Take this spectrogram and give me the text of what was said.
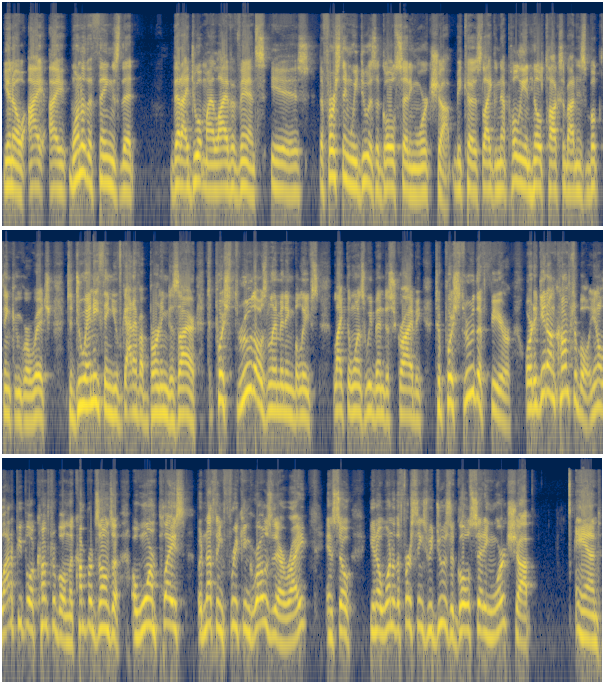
you know, I I one of the things that that I do at my live events is the first thing we do is a goal setting workshop because, like Napoleon Hill talks about in his book Think and Grow Rich, to do anything, you've got to have a burning desire to push through those limiting beliefs, like the ones we've been describing, to push through the fear or to get uncomfortable. You know, a lot of people are comfortable, and the comfort zone's a, a warm place, but nothing freaking grows there, right? And so, you know, one of the first things we do is a goal setting workshop. And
